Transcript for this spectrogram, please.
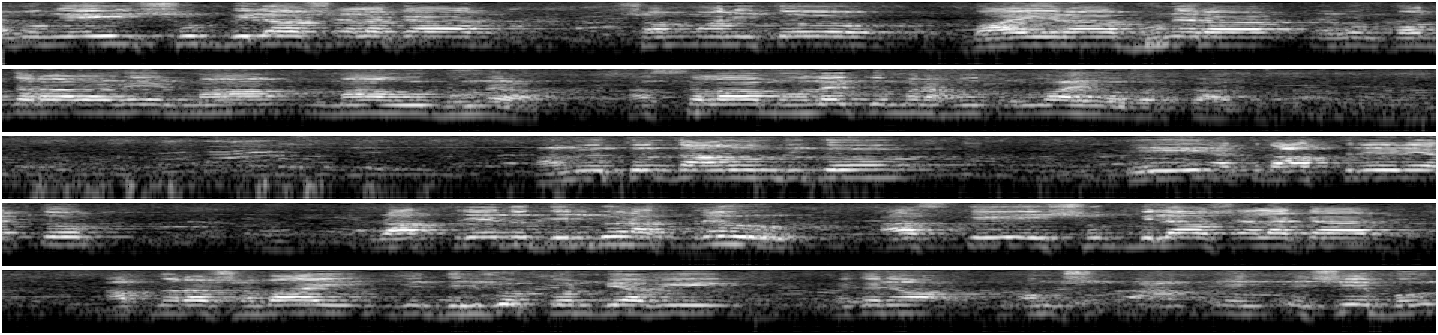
এবং এই সুখবিলাস এলাকার সম্মানিত ভাইয়েরা, বোনেরা এবং পদ্মারের মা মা ও বোনেরা। আসসালামু আলাইকুম রহমতুল্লাহ বরকাত আমি অত্যন্ত আনন্দিত এই রাত্রের এত রাত্রে এত দীর্ঘ রাত্রেও আজকে এই সুখবিলাস এলাকার আপনারা সবাই যে দীর্ঘক্ষণ ব্যাপী এখানে অংশ, এসে ব-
